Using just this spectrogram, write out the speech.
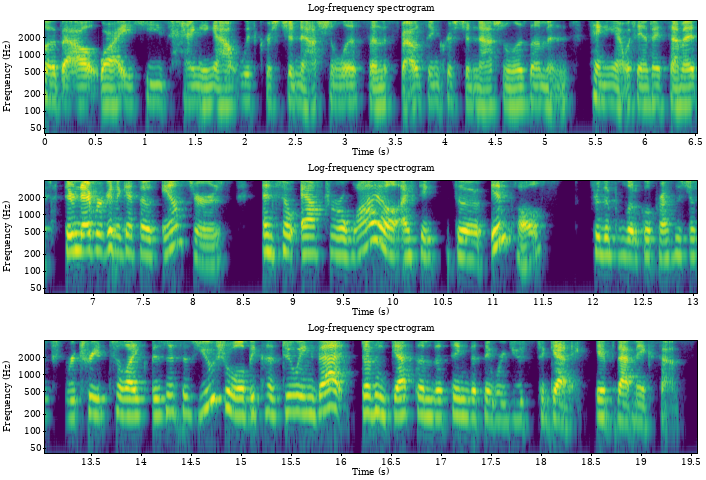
about why he's hanging out with Christian nationalists and espousing Christian nationalism and hanging out with anti Semites. They're never going to get those answers. And so after a while, I think the impulse for the political press is just to retreat to like business as usual because doing that doesn't get them the thing that they were used to getting, if that makes sense.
